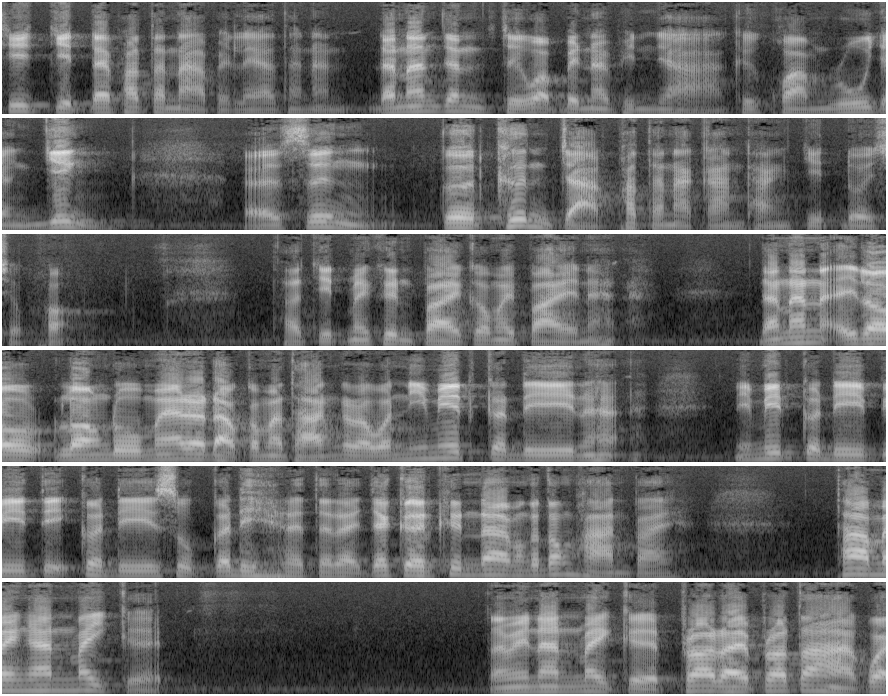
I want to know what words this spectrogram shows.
ที่จิตได้พัฒนาไปแล้วเท่านั้น ดังนั้นจะถือว่าเป็นอภิญญาคือความรู้อย่างยิ่ง ซึ่งเกิดขึ้นจากพัฒนาการทางจิตโดยเฉพาะ ถ้าจิตไม่ขึ้นไปก็ไม่ไปนะฮะดังนั้นไอเราลองดูแม้ระดับกรรมฐานของเราวันนิมิตก็ดีนะฮะนิมิตก็ดีปีติก็ดีสุขก็ดีอะไรแต่ไรจะเกิดขึ้นได้มันก็ต้องผ่านไป ถ้าไม่งั้นไม่เกิดแต่ไม่นั้นไม่เกิดเพราะอะไรเพราะถ้าหากว่า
